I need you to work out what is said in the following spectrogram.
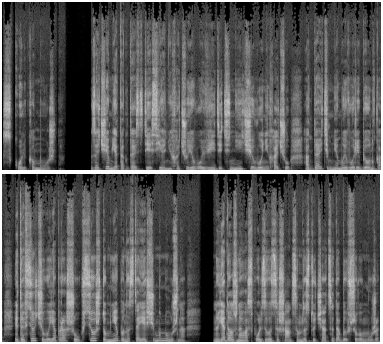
Сколько можно? Зачем я тогда здесь? Я не хочу его видеть, ничего не хочу. Отдайте мне моего ребенка. Это все, чего я прошу, все, что мне по-настоящему нужно. Но я должна воспользоваться шансом достучаться до бывшего мужа.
